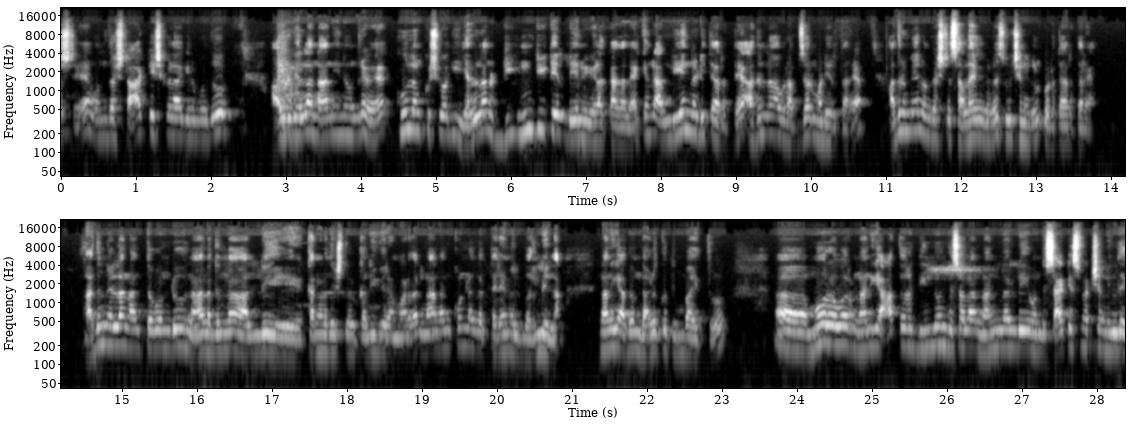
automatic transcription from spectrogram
ಅಷ್ಟೇ ಒಂದಷ್ಟು ಆರ್ಟಿಸ್ಟ್ಗಳಾಗಿರ್ಬೋದು ಅವ್ರಿಗೆಲ್ಲ ನಾನೇನು ಅಂದರೆ ಕೂಲಂಕುಷವಾಗಿ ಎಲ್ಲನೂ ಡಿ ಇನ್ ಡೀಟೇಲ್ ಏನು ಹೇಳೋಕ್ಕಾಗಲ್ಲ. ಯಾಕೆಂದರೆ ಅಲ್ಲಿ ಏನು ನಡೀತಾ ಇರುತ್ತೆ, ಅದನ್ನು ಅವ್ರು ಅಬ್ಸರ್ವ್ ಮಾಡಿರ್ತಾರೆ. ಅದ್ರ ಮೇಲೆ ಒಂದಷ್ಟು ಸಲಹೆಗಳು, ಸೂಚನೆಗಳು ಕೊಡ್ತಾ ಇರ್ತಾರೆ. ಅದನ್ನೆಲ್ಲ ನಾನು ತಗೊಂಡು ನಾನು ಅದನ್ನು ಅಲ್ಲಿ ಕನ್ನಡ ದೇಶದಲ್ಲಿ ಕಲಿವೀರ ಮಾಡಿದಾಗ ನಾನು ಅಂದ್ಕೊಂಡಂಗೆ ತೆರೆ ಮೇಲೆ ಬರಲಿಲ್ಲ. ನನಗೆ ಅದೊಂದು ಅಳುಕು ತುಂಬ ಇತ್ತು. ಮೋರ್ ಓವರ್ ನನಗೆ ಆ ಥರದ್ದು ಇನ್ನೊಂದು ಸಲ ನನ್ನಲ್ಲಿ ಒಂದು ಸ್ಯಾಟಿಸ್ಫ್ಯಾಕ್ಷನ್ ಇಲ್ಲದೆ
